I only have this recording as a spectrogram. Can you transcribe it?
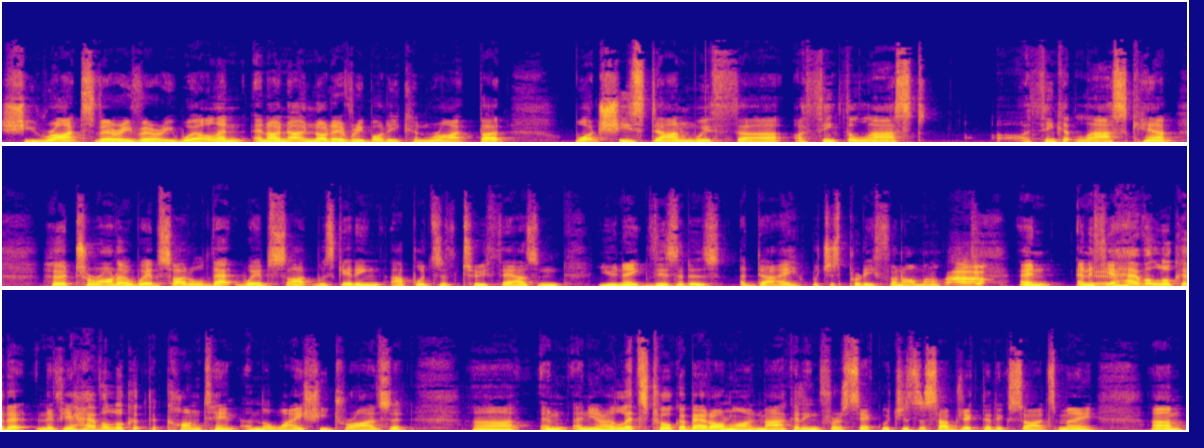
She writes very very well, and and I know not everybody can write, but what she's done with uh, I think the last I think at last count her Toronto website or that website was getting upwards of 2,000 unique visitors a day, which is pretty phenomenal. Wow. And and yeah. if you have a look at it, and if you have a look at the content and the way she drives it, uh, and and you know, let's talk about online marketing for a sec, which is a subject that excites me. Um,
